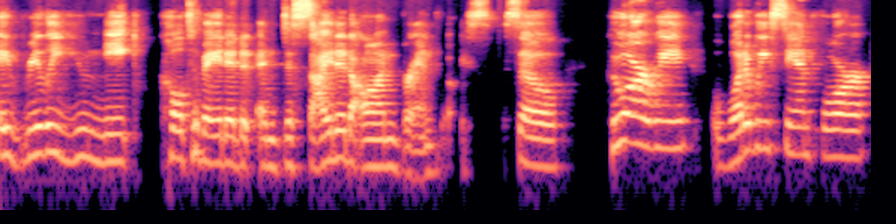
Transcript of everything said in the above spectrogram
a really unique cultivated and decided on brand voice. So who are we? What do we stand for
